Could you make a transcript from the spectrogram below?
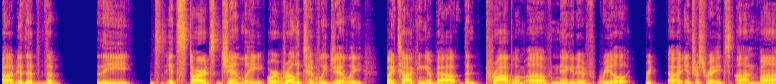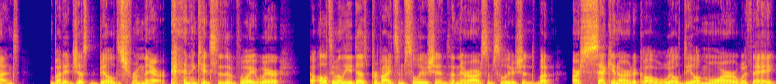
Uh, the the the it starts gently or relatively gently by talking about the problem of negative real uh, interest rates on bonds, but it just builds from there, and it gets to the point where ultimately it does provide some solutions, and there are some solutions. But our second article will deal more with a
